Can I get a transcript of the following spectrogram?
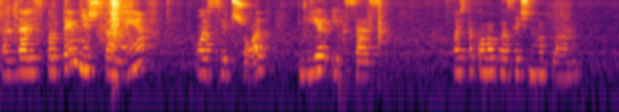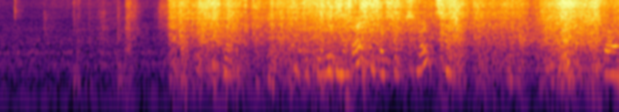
Так, далі спортивні штани. Ось світшот. Бір XS. Ось такого класичного плану. Так. Зараз я візьму декілька, щоб швидше. Так.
